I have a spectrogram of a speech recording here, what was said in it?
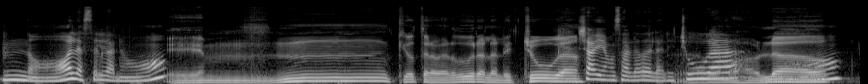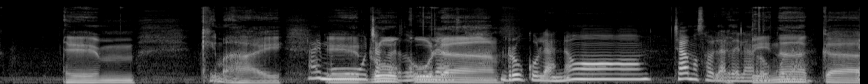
No, la selga no. Eh, mm, ¿Qué otra verdura? La lechuga. Ya habíamos hablado de la lechuga. Habíamos hablado. No. Em, ¿Qué más hay? Hay Eh, muchas rúcula, verduras. Rúcula no. Ya vamos a hablar de la rúcula. espinaca,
